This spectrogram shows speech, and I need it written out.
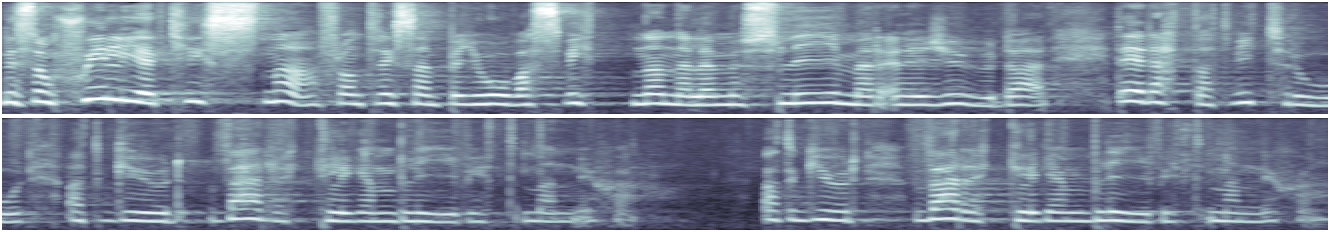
Det som skiljer kristna från till exempel Jehovas vittnen eller muslimer eller judar, det är detta att vi tror att Gud verkligen blivit människa. Att Gud verkligen blivit människa.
